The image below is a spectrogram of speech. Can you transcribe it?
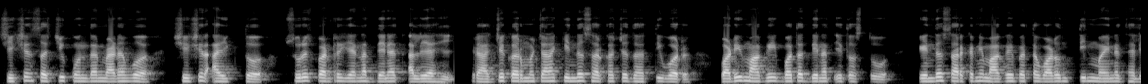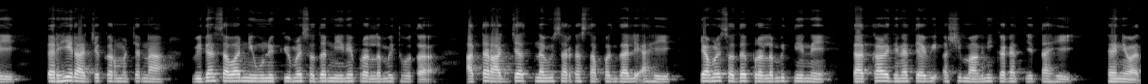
शिक्षण सचिव कोंदान मॅडम व शिक्षण आयुक्त सूरज पांढरे यांना देण्यात आले आहे. राज्य कर्मचाऱ्यांना केंद्र सरकारच्या धर्तीवर वाढीव मागणी भत्ता देण्यात येत असतो. केंद्र सरकारने मागणी भत्ता वाढवून तीन महिने झाले तरीही राज्य कर्मचाऱ्यांना विधानसभा निवडणुकीमुळे सदर निर्णय प्रलंबित होता. आता राज्यात नवीन सरकार स्थापन झाले आहे त्यामुळे सदर प्रलंबित निर्णय तात्काळ घेण्यात यावी अशी मागणी करण्यात येत आहे. धन्यवाद.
